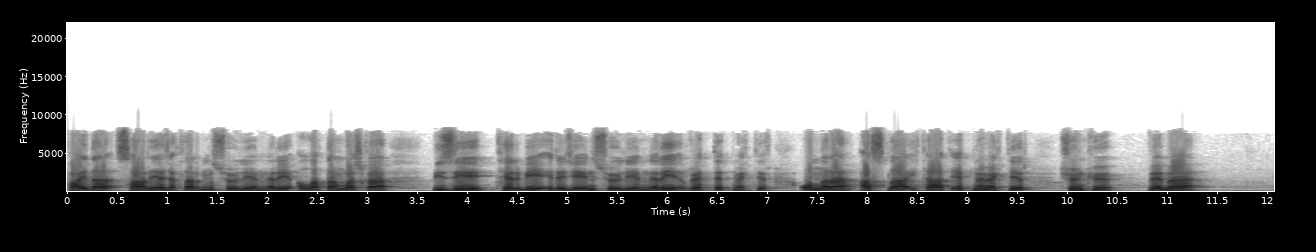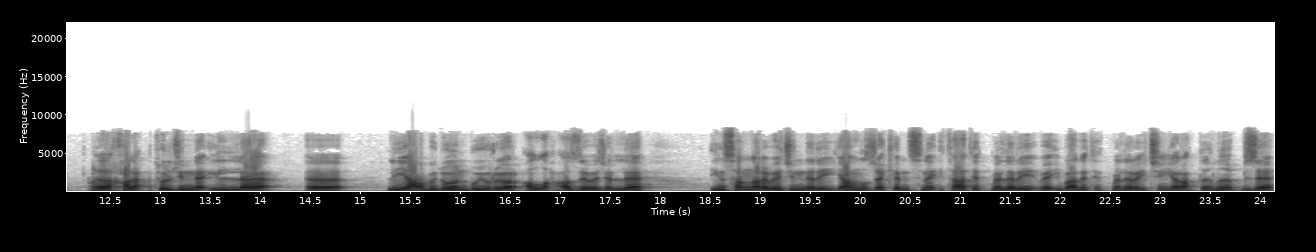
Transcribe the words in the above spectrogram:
fayda sağlayacaklarını söyleyenleri, Allah'tan başka bizi terbiye edeceğini söyleyenleri reddetmektir. Onlara asla itaat etmemektir. Çünkü ve me halaktul cinne illa e, liya'budun buyuruyor Allah azze ve celle. insanları ve cinleri yalnızca kendisine itaat etmeleri ve ibadet etmeleri için yarattığını bize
